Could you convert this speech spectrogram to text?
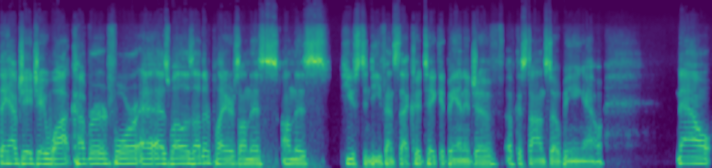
they have JJ Watt covered for as well as other players on this on this Houston defense that could take advantage of of Castonzo being out. Now,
